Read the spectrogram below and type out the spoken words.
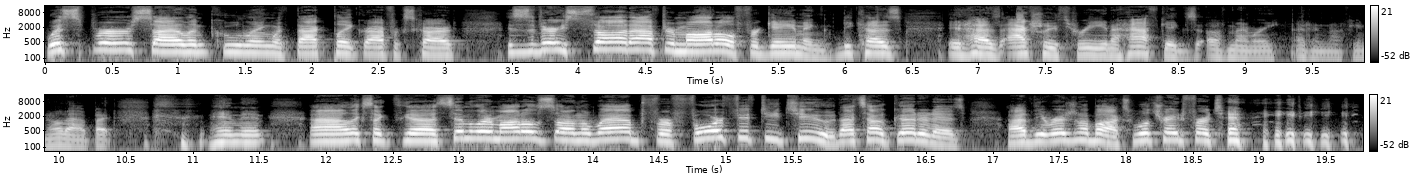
Whisper silent cooling with backplate graphics card. This is a very sought after model for gaming because it has actually three and a half gigs of memory. I don't know if you know that, but and it uh, looks like uh, similar models on the web for 452. That's how good it is. I have the original box. We'll trade for a 1080.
